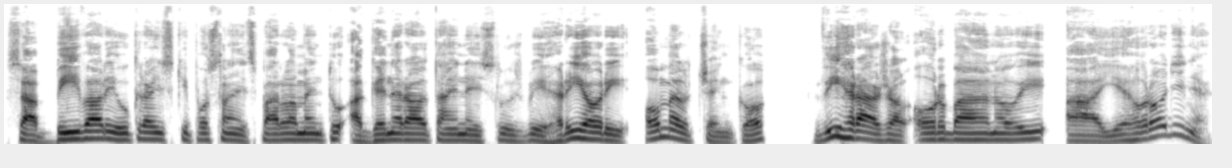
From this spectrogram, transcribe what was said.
sa bývalý ukrajinský poslanec parlamentu a generál tajnej služby Hrihori Omelčenko vyhrážal Orbánovi a jeho rodine.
